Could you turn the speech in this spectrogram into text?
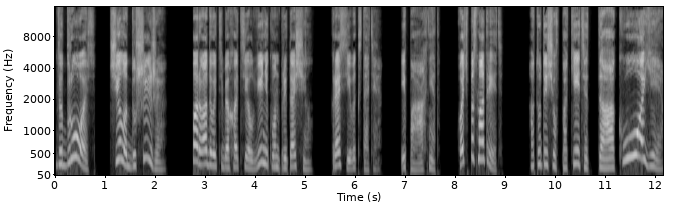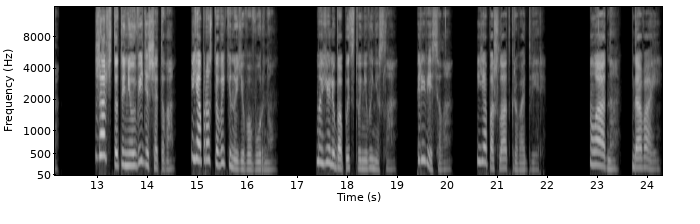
«Да брось! Чел от души же! Порадовать тебя хотел, веник вон притащил. Красивый, кстати. И пахнет. Хочешь посмотреть? А тут еще в пакете такое! Жаль, что ты не увидишь этого. Я просто выкину его в урну». Мое любопытство не вынесло перевесила. Я пошла открывать дверь. «Ладно, давай»,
